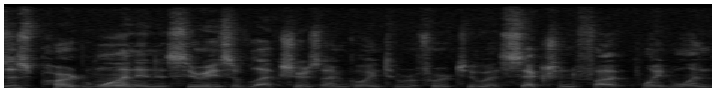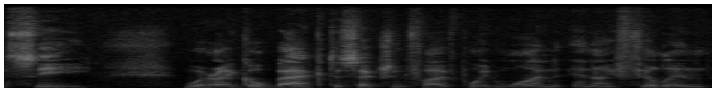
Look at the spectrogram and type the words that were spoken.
is part one in a series of lectures I'm going to refer to as section 5.1c, where I go back to section 5.1 and I fill in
